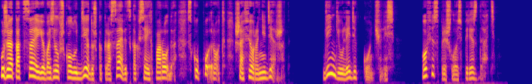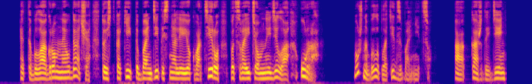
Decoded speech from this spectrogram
уже от отца ее возил в школу дедушка, красавец, как вся их порода. Скупой рот, шофера не держит. Деньги у леди кончились. Офис пришлось пересдать. Это была огромная удача, то есть какие-то бандиты сняли ее квартиру под свои темные дела. Ура! Нужно было платить за больницу. А каждый день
